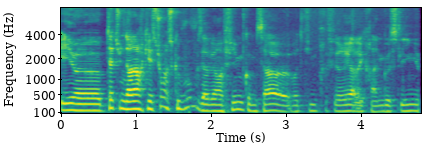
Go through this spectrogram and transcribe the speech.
et peut-être une dernière question, est-ce que vous, vous avez un film comme ça, votre film préféré avec Ryan Gosling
